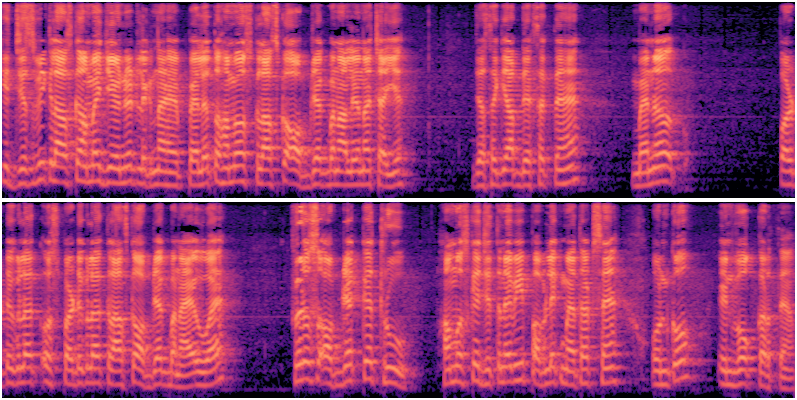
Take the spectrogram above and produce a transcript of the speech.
कि जिस भी क्लास का हमें जे यूनिट लिखना है, पहले तो हमें उस क्लास का ऑब्जेक्ट बना लेना चाहिए। जैसे कि आप देख सकते हैं, मैंने पर्टिकुलर उस पर्टिकुलर क्लास का ऑब्जेक्ट बनाया हुआ है। फिर उस ऑब्जेक्ट के थ्रू हम उसके जितने भी पब्लिक मेथड्स हैं उनको इन्वोक करते हैं।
